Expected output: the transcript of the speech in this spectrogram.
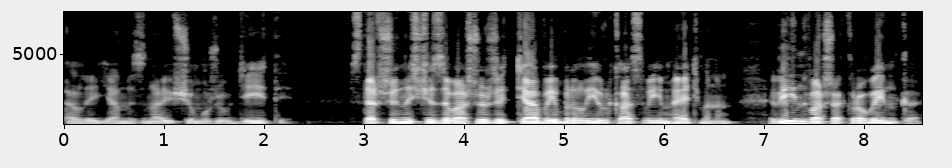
Але я не знаю, що можу вдіяти. Старшини ще за ваше життя вибрали Юрка своїм гетьманом. Він ваша кровинка.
